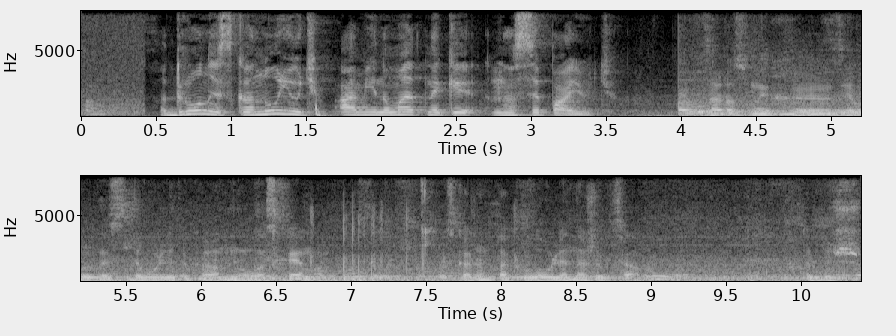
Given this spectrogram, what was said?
там. Дрони сканують, а мінометники насипають. Зараз у них е, з'явилася доволі така нова схема, скажімо так, ловля на живця. Тобто ж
